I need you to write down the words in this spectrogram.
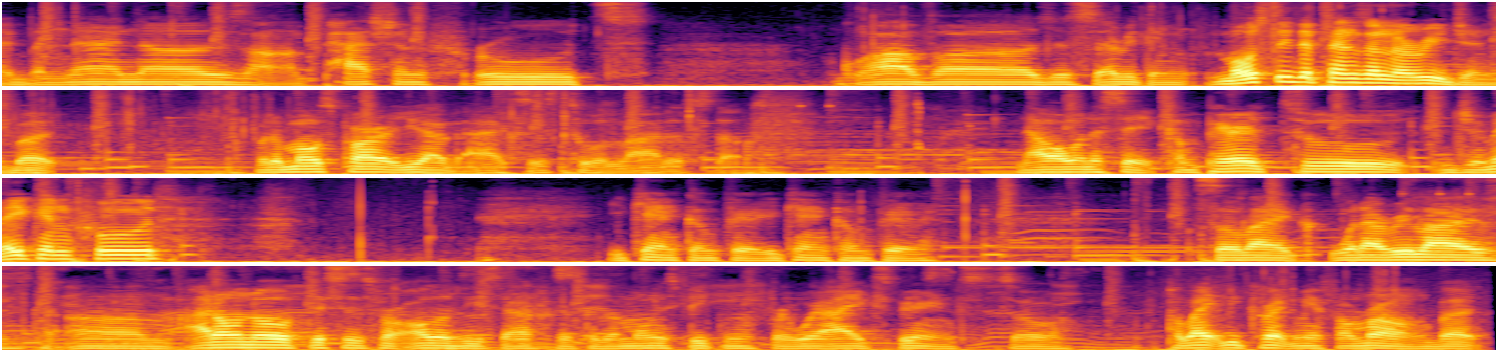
like bananas, um, passion fruits, guava, just everything. Mostly depends on the region, but for the most part, you have access to a lot of stuff. Now, I want to say, compared to Jamaican food, you can't compare. You can't compare. So like what I realized, um, I don't know if this is for all of East Africa because I'm only speaking for where I experienced. So politely correct me if I'm wrong, but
